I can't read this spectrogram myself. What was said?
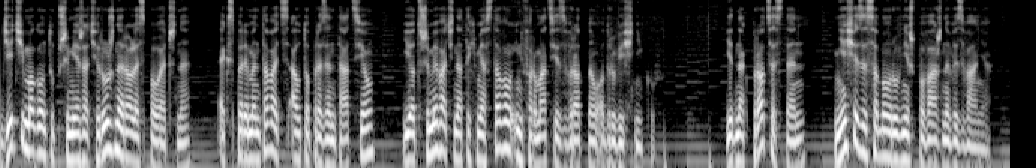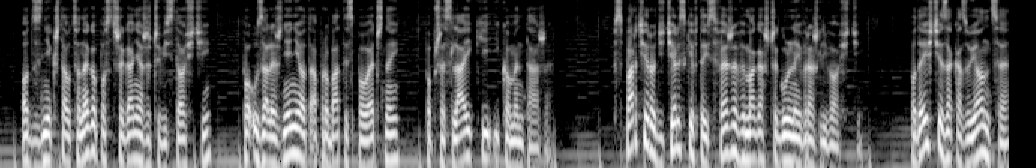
Dzieci mogą tu przymierzać różne role społeczne, eksperymentować z autoprezentacją i otrzymywać natychmiastową informację zwrotną od rówieśników. Jednak proces ten niesie ze sobą również poważne wyzwania. Od zniekształconego postrzegania rzeczywistości, po uzależnienie od aprobaty społecznej, poprzez lajki i komentarze. Wsparcie rodzicielskie w tej sferze wymaga szczególnej wrażliwości. Podejście zakazujące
